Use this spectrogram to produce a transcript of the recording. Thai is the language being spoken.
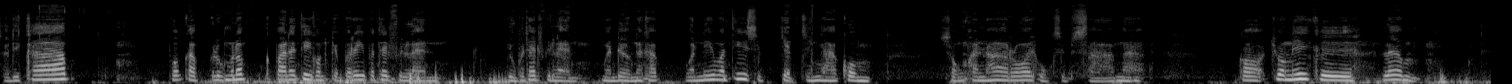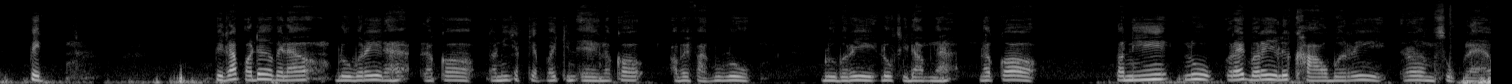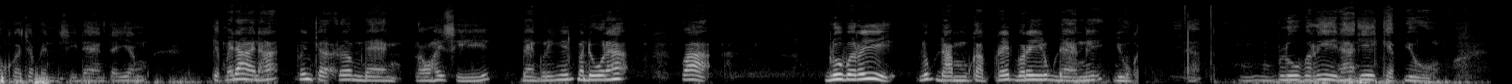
สวัสดีครับ พบกับลุงมนพปาหน้าที่คนเก็บเบอรี่ประเทศฟินแลนด์ อยู่ประเทศฟินแลนด์เหมือนเดิมนะครับ วันนี้วันที่ 17 สิงหาคม 2563 นะฮะ ก็ช่วงนี้คือเริ่มปิด ปิดรับออเดอร์ไปแล้วบลูเบอรี่นะฮะ แล้วก็ตอนนี้จะเก็บไว้กินเอง แล้วก็เอาไปฝากลูกๆบลูเบอรี่ลูกสีดำนะฮะ แล้วก็ ตอนนี้ลูกเรดเบอรี่หรือคาวเบอรี่เริ่มสุกแล้วก็จะเป็นสีแดงแต่ยังเก็บไม่ได้นะฮะเพิ่งจะเริ่มแดงเราให้สีแดงกว่านี้นิดมาดูนะฮะว่าบลูเบอรี่ลูกดำกับเรดเบอรี่ลูกแดงนี้อยู่กันนี่นะบลูเบอรี่นะฮะที่เก็บอยู่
